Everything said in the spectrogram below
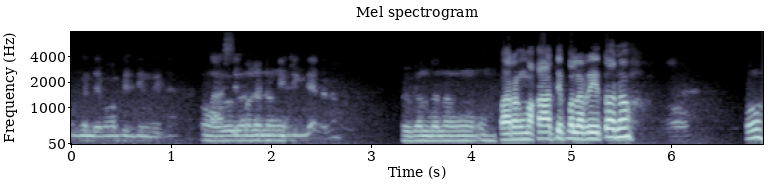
Ang ganda yung mga building dito. Oo, Taas pala ng ng- building din, ano? Ang ganda ng... Parang Makati pala rito, ano? Oo. Oh.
